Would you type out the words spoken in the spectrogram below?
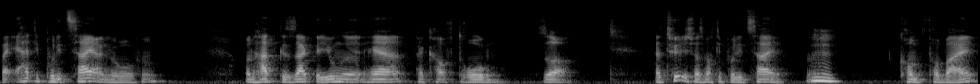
weil er hat die Polizei angerufen und hat gesagt, der junge Herr verkauft Drogen. So. Natürlich, was macht die Polizei? Ne? Kommt vorbei.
